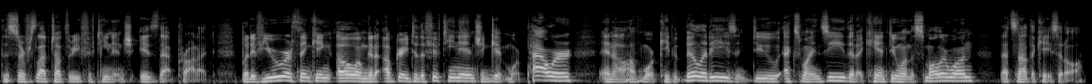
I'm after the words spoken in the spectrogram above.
the Surface Laptop 3 15 inch is that product. But if you were thinking, oh, I'm going to upgrade to the 15 inch and get more power and I'll have more capabilities and do X, Y, and Z that I can't do on the smaller one, that's not the case at all.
